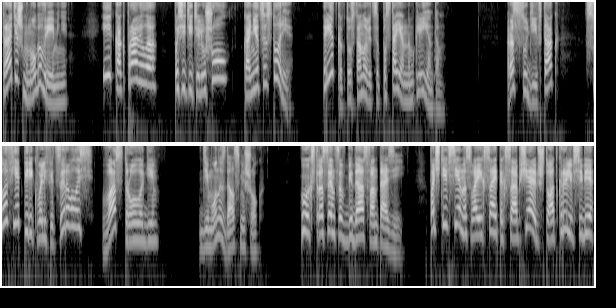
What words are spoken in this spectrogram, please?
Тратишь много времени. И, как правило, посетитель ушел, конец истории. Редко кто становится постоянным клиентом. Рассудив так, Софья переквалифицировалась в астрологи. Димон издал смешок. У экстрасенсов беда с фантазией. Почти все на своих сайтах сообщают, что открыли в себе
